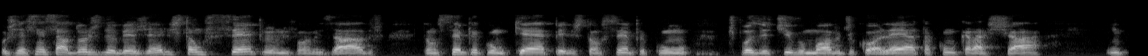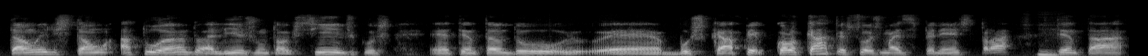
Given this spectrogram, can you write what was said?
Os recenseadores do IBGE estão sempre uniformizados, estão sempre com cap, eles estão sempre com dispositivo móvel de coleta, com crachá. Então, eles estão atuando ali junto aos síndicos, é, tentando é, buscar, colocar pessoas mais experientes para tentar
